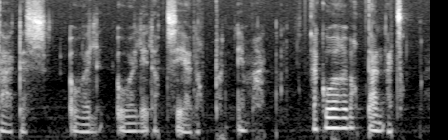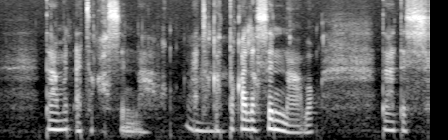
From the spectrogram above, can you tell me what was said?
таа тас уал уалилертсианерпут имаат. Акуеривар таан атеқ таамат атеқарсинаава атеқартоқалерсиннаавоқ таатас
